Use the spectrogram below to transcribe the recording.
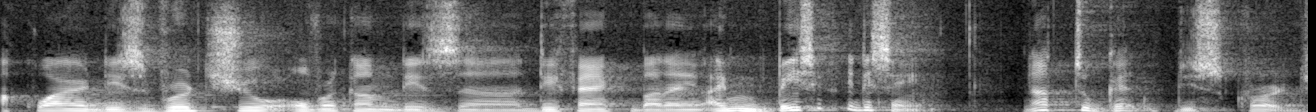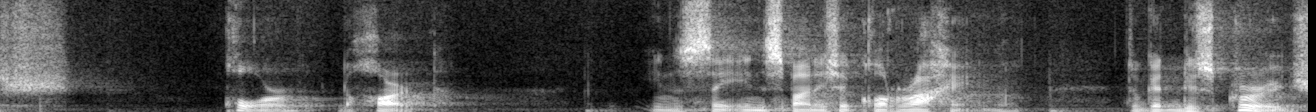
acquire this virtue overcome this uh, defect, but I, am basically the same. Not to get discouraged. Cor, the heart, in, say, in Spanish, coraje, no? to get discouraged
